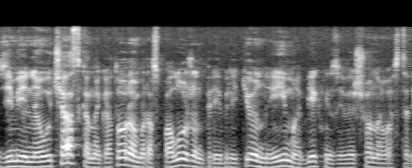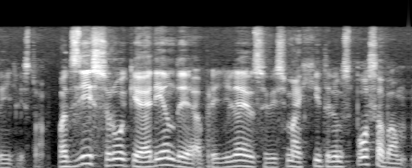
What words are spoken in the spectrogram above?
земельного участка, на котором расположен приобретенный им объект незавершенного строительства. Вот здесь сроки аренды определяются весьма хитрым способом.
